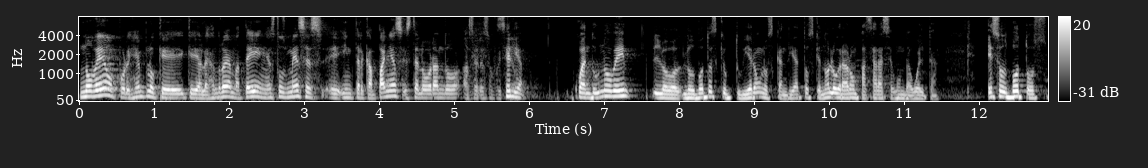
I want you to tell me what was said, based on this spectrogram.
No veo, por ejemplo, que, que Alejandro Yamatei en estos meses eh, intercampañas esté logrando hacer eso. Celia, cuando uno ve los votos que obtuvieron los candidatos que no lograron pasar a segunda vuelta, esos votos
